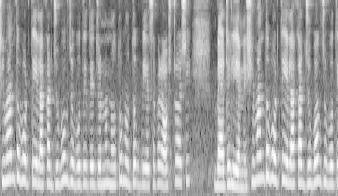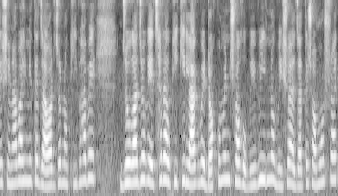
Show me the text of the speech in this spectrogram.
সীমান্তবর্তী এলাকার যুবক যুবতীদের জন্য নতুন উদ্যোগ বিএসএফ এর অষ্টআশি ব্যাটালিয়নে। সীমান্তবর্তী এলাকার যুবক যুবতী সেনাবাহিনীতে যাওয়ার জন্য কীভাবে যোগাযোগ, এছাড়াও কি কি লাগবে ডকুমেন্ট সহ বিভিন্ন বিষয়ে যাতে সমস্যায়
